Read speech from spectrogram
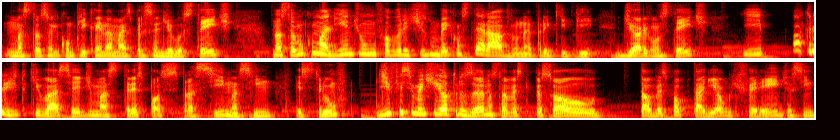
uma situação que complica ainda mais para San Diego State, nós estamos com uma linha de um favoritismo bem considerável, né, para a equipe de Oregon State. E acredito que vai ser de umas três posses para cima, assim, esse triunfo. Dificilmente de outros anos, talvez que o pessoal talvez palpitaria algo diferente, assim,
